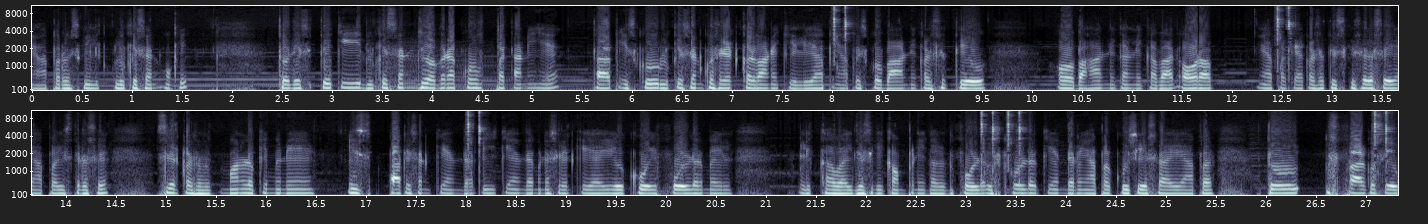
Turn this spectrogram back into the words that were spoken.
यहाँ पर उसकी लोकेशन ओके। तो देख सकते हो कि लोकेशन जो अगर आपको पता नहीं है तो आप इसको लोकेशन को सेलेक्ट करवाने के लिए आप यहाँ पर इसको बाहर निकल सकते हो। और बाहर निकलने के बाद और आप यहाँ पर क्या कर सकते इसकी तरह से यहाँ पर इस तरह से सिलेक्ट कर सकते मान लो कि मैंने इस पार्टीशन के अंदर डी के अंदर मैंने सेलेक्ट किया है, ये कोई फोल्डर में लिखा हुआ है, जैसे कि कंपनी का फोल्डर उस फोल्डर के अंदर यहाँ पर कुछ ऐसा है यहाँ पर तो उस फ़ाइल को सेव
